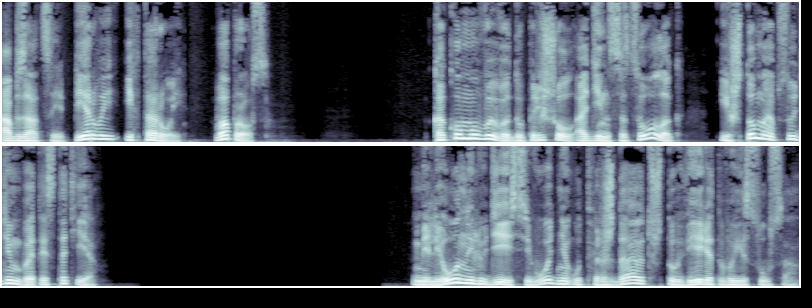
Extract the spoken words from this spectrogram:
Абзацы 1 и 2. Вопрос. К какому выводу пришел один социолог и что мы обсудим в этой статье? Миллионы людей сегодня утверждают, что верят в Иисуса,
